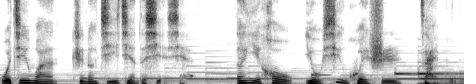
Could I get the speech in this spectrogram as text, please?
我今晚只能极简的写写，等以后有幸会时再补。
